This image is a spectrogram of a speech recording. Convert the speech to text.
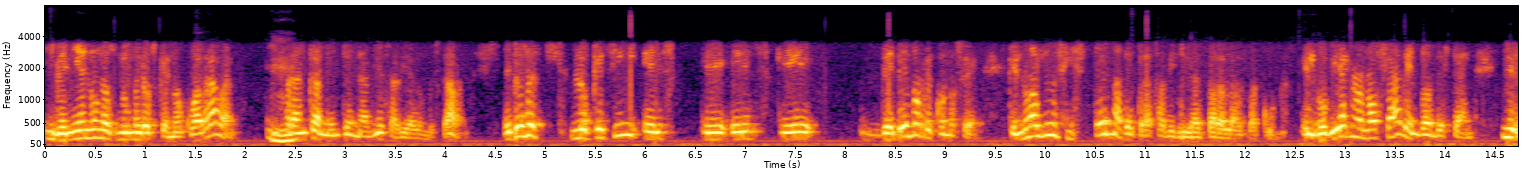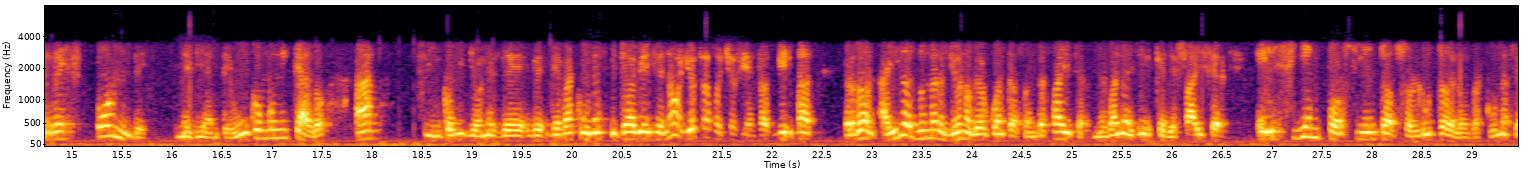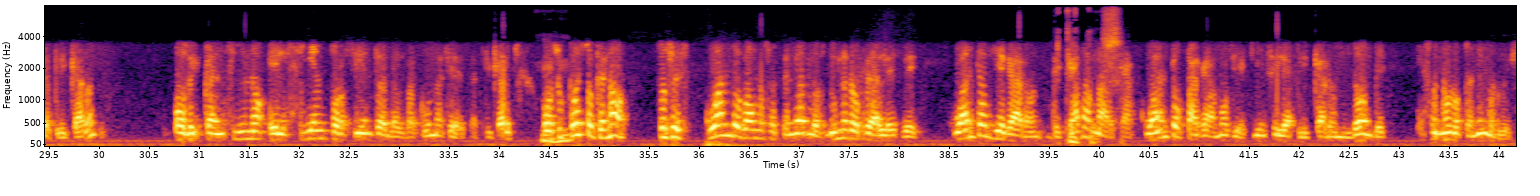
y venían unos números que no cuadraban? Y francamente nadie sabía dónde estaban. Entonces, lo que sí es, eh, es que debemos reconocer que no hay un sistema de trazabilidad para las vacunas. El gobierno no sabe en dónde están y responde mediante un comunicado a 5 millones de, vacunas y todavía dice, no, y otras 800 mil más. Perdón, ahí los números yo no veo cuántas son de Pfizer. ¿Me van a decir que de Pfizer el 100% absoluto de las vacunas se aplicaron? ¿O de Cancino el 100% de las vacunas se, aplicaron? Por supuesto que no. Entonces, ¿cuándo vamos a tener los números reales de cuántas llegaron de cada marca, cuánto pagamos y a quién se le aplicaron y dónde? No lo tenemos, Luis.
